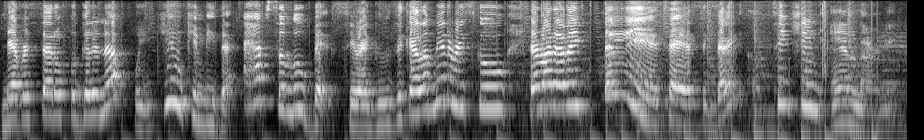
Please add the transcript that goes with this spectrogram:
never settle for good enough when you can be the absolute best here at Guzick Elementary School. Everyone have a fantastic day of teaching and learning.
